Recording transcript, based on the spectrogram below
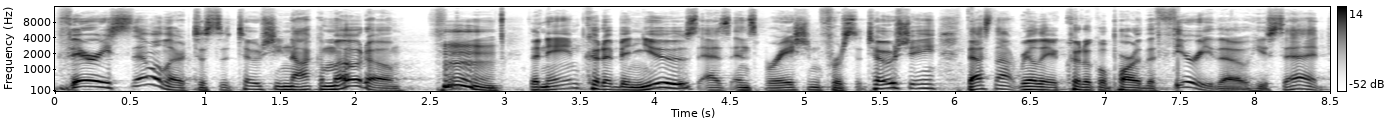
very similar to Satoshi Nakamoto. Hmm, the name could have been used as inspiration for Satoshi. That's not really a critical part of the theory, though, he said.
